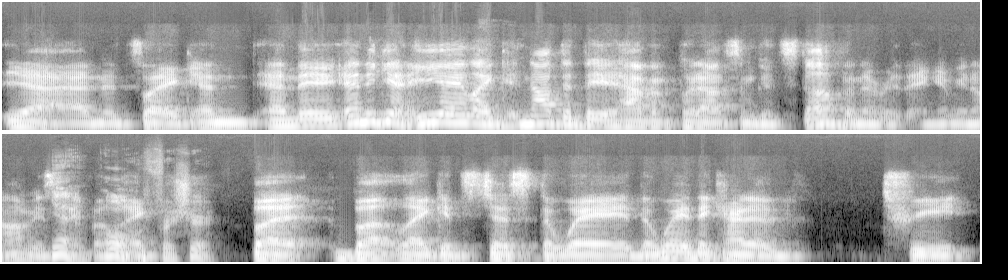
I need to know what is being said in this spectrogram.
yeah and it's like and and they and again ea like not that they haven't put out some good stuff and everything i mean obviously yeah, but oh, like for sure. but but like it's just the way the way they kind of treat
